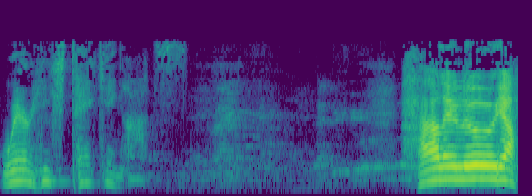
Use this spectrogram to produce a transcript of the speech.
where he's taking us. Hallelujah.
